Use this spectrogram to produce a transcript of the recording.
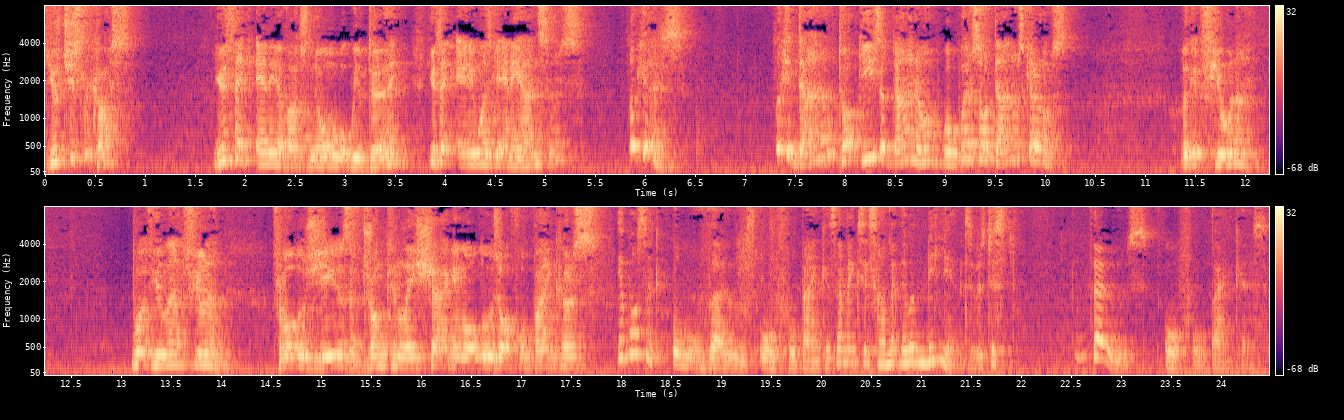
you're just like us. You think any of us know what we're doing? You think anyone's got any answers? Look at us. Look at Dano, top geezer Dano. Well, where's all Dano's girls? Look at Fiona. What have you learned, Fiona? From all those years of drunkenly shagging all those awful bankers? It wasn't all those awful bankers. That makes it sound like there were millions. It was just those awful bankers.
